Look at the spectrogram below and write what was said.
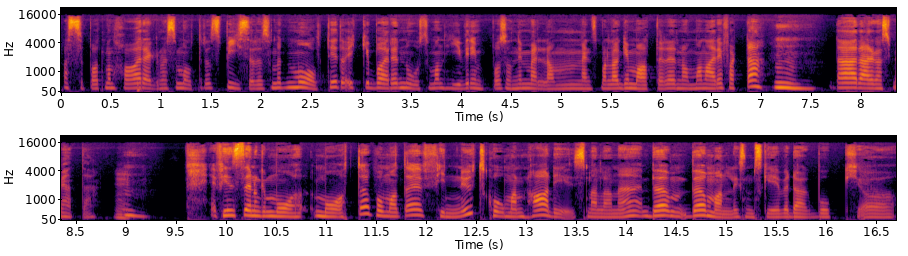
passe på at man har regelmessig måltid og spiser det som et måltid, og ikke bare noe som man hiver innpå sånn imellom mens man lager mat, eller når man er i farta, Mm. der er det ganske mye å hente. Mm. Fins det noen må måter på en måte finne ut hvor man har de smellene? Bør, bør man liksom skrive dagbok og,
